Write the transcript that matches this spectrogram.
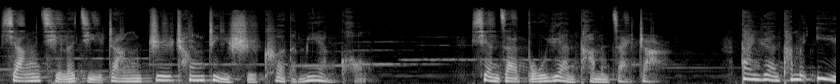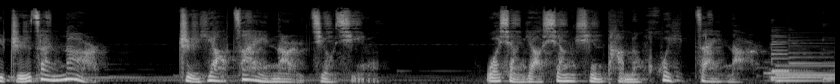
想起了几张支撑这一时刻的面孔，现在不愿他们在这儿，但愿他们一直在那儿，只要在那儿就行。我想要相信他们会在那儿。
